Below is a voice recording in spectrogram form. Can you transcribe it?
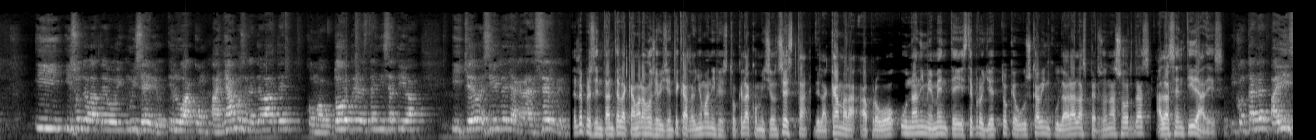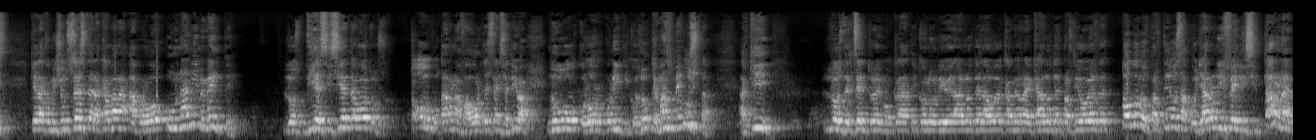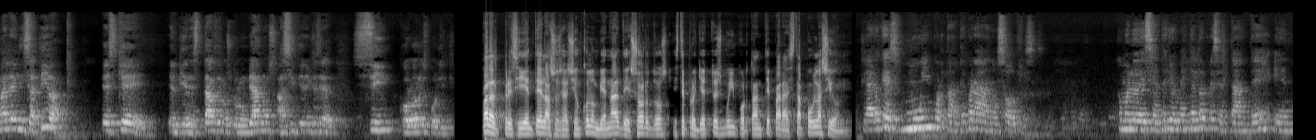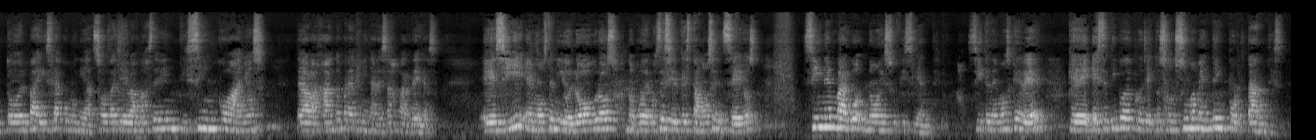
y hizo un debate hoy muy serio, y lo acompañamos en el debate como autor de esta iniciativa, y quiero decirle y agradecerle. El representante de la Cámara, José Vicente Carreño, manifestó que la Comisión Sexta de la Cámara aprobó unánimemente este proyecto que busca vincular a las personas sordas a las entidades. Y contarle al país que la Comisión Sexta de la Cámara aprobó unánimemente los 17 votos. Todos votaron a favor de esta iniciativa. No hubo color político. Es lo que más me gusta. Aquí los del Centro Democrático, los liberales, los de la U del Cambio Radical, los del Partido Verde, todos los partidos apoyaron y felicitaron además la iniciativa. Es que el bienestar de los colombianos así tiene que ser, sin colores políticos. Para el presidente de la Asociación Colombiana de Sordos, este proyecto es muy importante para esta población. Claro que es muy importante para nosotros como lo decía anteriormente el representante, en todo el país la comunidad sorda lleva más de 25 años trabajando para eliminar esas barreras. Eh, sí, hemos tenido logros, no podemos decir que estamos en ceros, sin embargo, no es suficiente. Sí tenemos que ver que este tipo de proyectos son sumamente importantes.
